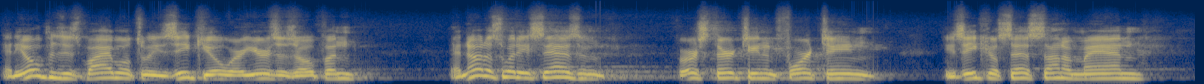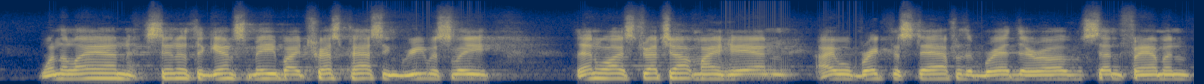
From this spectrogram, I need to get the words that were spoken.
And he opens his Bible to Ezekiel, where yours is open. And notice what he says in verse 13 and 14. Ezekiel says, Son of man, when the land sinneth against me by trespassing grievously, then will I stretch out my hand, I will break the staff of the bread thereof, send famine.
